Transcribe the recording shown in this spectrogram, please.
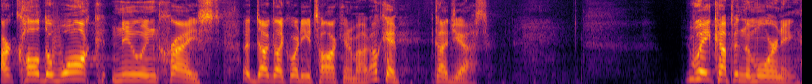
are called to walk new in Christ. Uh, Doug, like, what are you talking about? Okay, God, you asked. You wake up in the morning,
